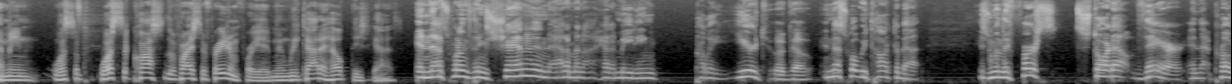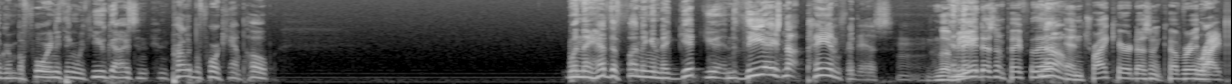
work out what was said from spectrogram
I mean, what's the what's the cost of the price of freedom for you? I mean, we got to help these guys. And that's one of the things Shannon and Adam and I had a meeting probably a year or two ago. And that's what we talked about is when they first start out there in that program before anything with you guys and, and probably before Camp Hope, when they had the funding and they get you and the VA is not paying for this. Mm-hmm. The And VA they- doesn't pay for that, No. and TRICARE doesn't cover it. Right.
